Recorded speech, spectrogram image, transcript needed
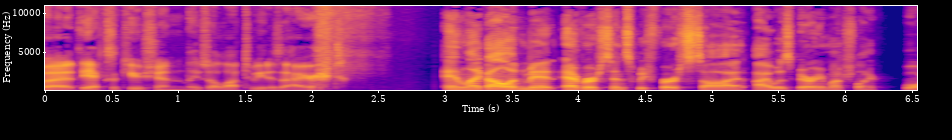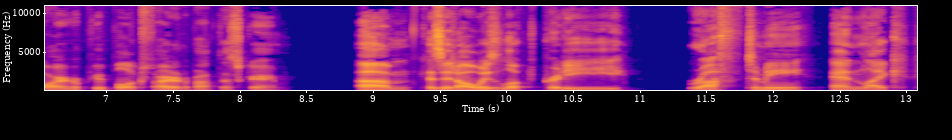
but the execution leaves a lot to be desired. and like I'll admit, ever since we first saw it, I was very much like, why are people excited about this game? Um, because it always looked pretty rough to me, and like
